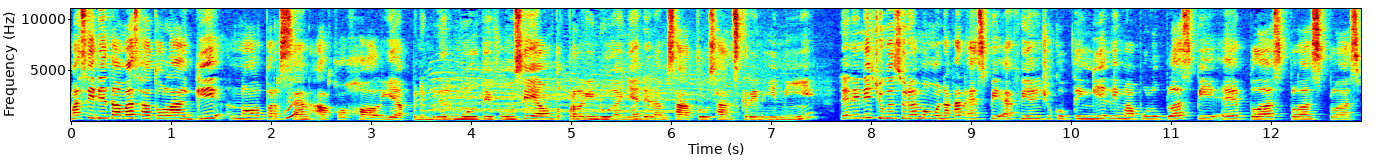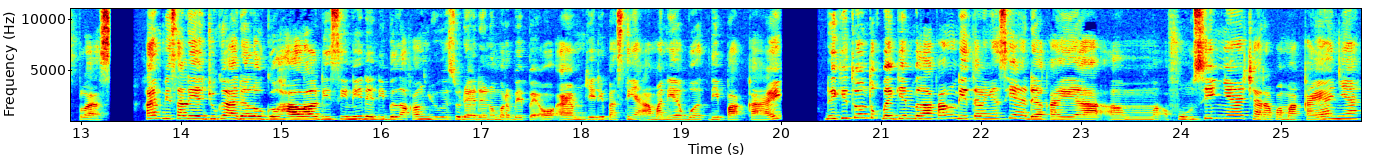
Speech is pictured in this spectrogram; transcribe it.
Masih ditambah satu lagi 0% alkohol, ya bener-bener multifungsi ya untuk perlindungannya dalam satu sunscreen ini. Dan ini juga sudah menggunakan SPF yang cukup tinggi 50 plus PA++++. Kalian bisa lihat juga ada logo halal di sini dan di belakang juga sudah ada nomor BPOM, jadi pastinya aman ya buat dipakai. Udah gitu untuk bagian belakang detailnya sih ada kayak um, fungsinya, cara pemakaiannya,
